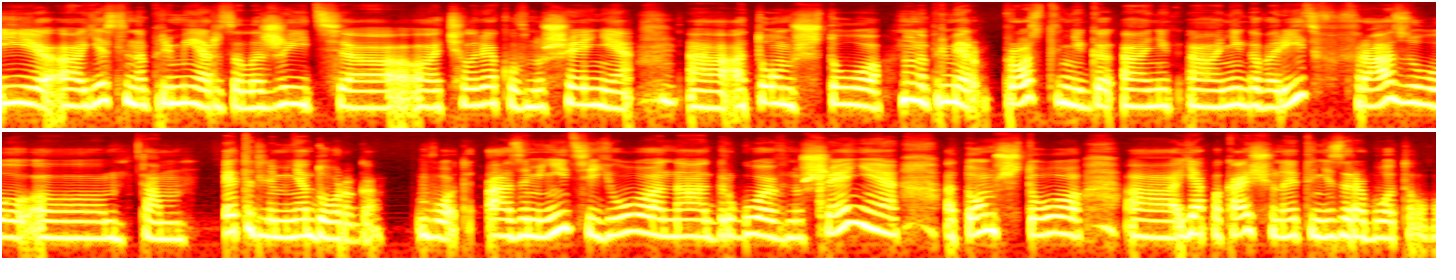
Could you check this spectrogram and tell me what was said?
И а, если, например, заложить а, человеку внушение о том, что, ну, например, просто не, не, не говорить фразу там «это для меня дорого», вот, а заменить ее на другое внушение о том, что э, я пока еще на это не заработал.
